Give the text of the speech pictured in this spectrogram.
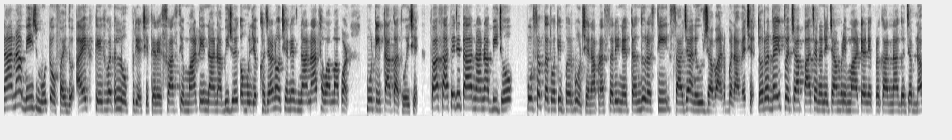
નાના બીજ મોટો ફાયદો. આ એક કહેવત લોકપ્રિય છે. ત્યારે સ્વાસ્થ્ય માટે નાના બીજો એક અમૂલ્ય ખજાનો છે ને નાના થવામાં પણ મોટી તાકાત હોય છે. તો આ સાથે જ આ નાના બીજો પોષક તત્વોથી ભરપૂર છે અને આપણા શરીરને તંદુરસ્તી, સાજા અને ઉર્જાવાન બનાવે છે. તો હૃદય, ત્વચા, પાચન અને ચામડી માટે અનેક પ્રકારના ગજબના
